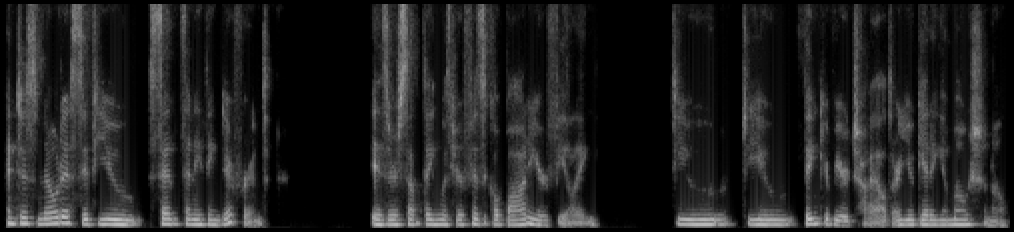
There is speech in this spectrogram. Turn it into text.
And just notice if you sense anything different. Is there something with your physical body you're feeling? Do you do you think of your child? Are you getting emotional?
